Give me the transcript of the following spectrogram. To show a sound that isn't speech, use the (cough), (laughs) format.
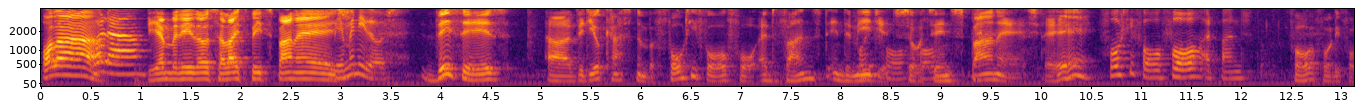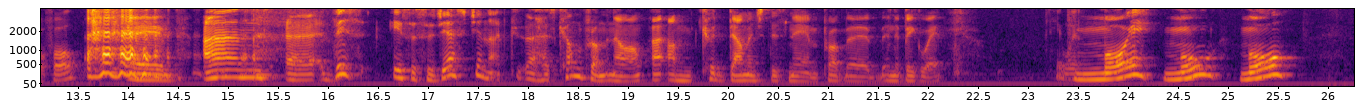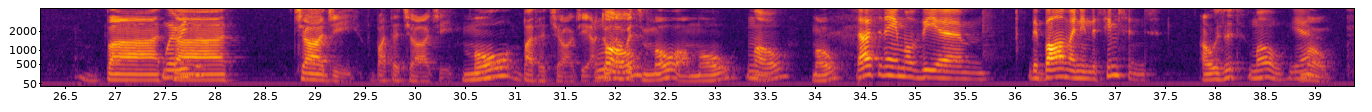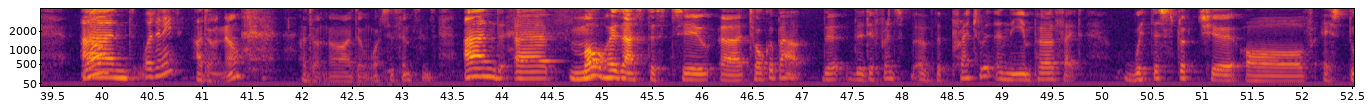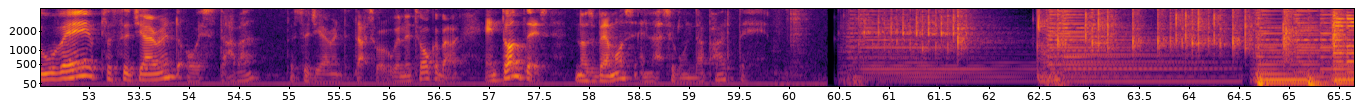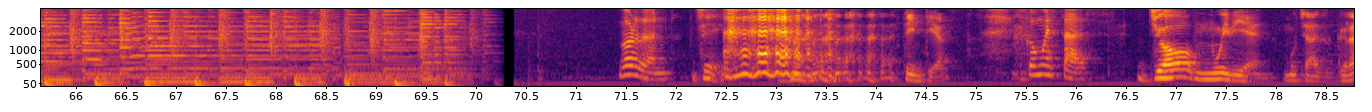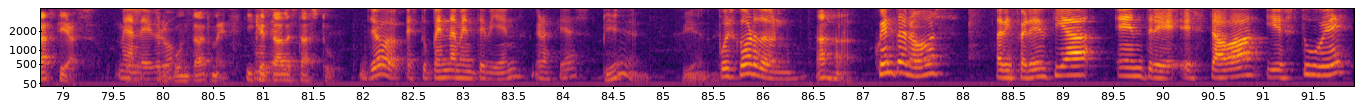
Hola! Hola. Bienvenidos a Lightspeed Spanish. Bienvenidos. This is uh, videocast number 44 for Advanced Intermediate, 44, so it's oh. in Spanish. Eh? 44 for advanced. 4, 44, 4. (laughs) um, and uh, this is a suggestion that, that has come from, now I, I could damage this name prob- uh, in a big way. He will. Moi, mu, mo, it? batachaji. Batachaji. Mo, batachaji. I don't know if it's mo or mo. Mo. Mo. That's the name of the um, the barman in The Simpsons. Oh, is it? Mo, yeah. Mo. No? And wasn't it? I don't know. I don't know. I don't watch The Simpsons. And uh, Mo has asked us to uh, talk about the, the difference of the preterite and the imperfect with the structure of estuve plus the gerund or estaba the gerund. That's what we're going to talk about. Entonces, nos vemos en la segunda parte. Gordon, Sí. (laughs) (laughs) Cintia. ¿cómo estás? Yo muy bien. Muchas gracias. Me por alegro. Preguntarme. ¿Y qué tal estás tú? Yo estupendamente bien, gracias. Bien, bien. Pues Gordon, Ajá. cuéntanos la diferencia entre estaba y estuve,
